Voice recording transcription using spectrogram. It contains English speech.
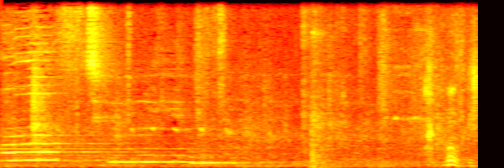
Close to you.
